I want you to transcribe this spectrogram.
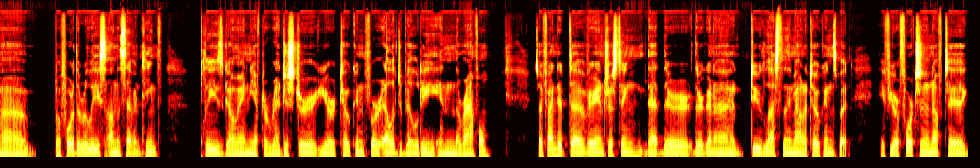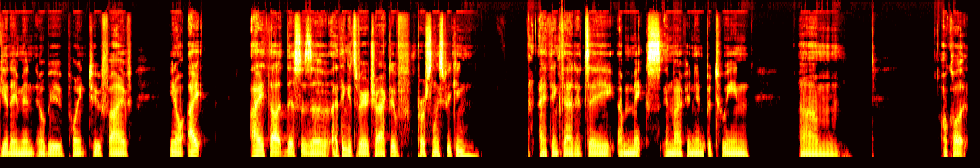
uh, before the release on the 17th, please go in. You have to register your token for eligibility in the raffle. So I find it uh, very interesting that they're they're gonna do less than the amount of tokens, but if you are fortunate enough to get a mint, it'll be 0.25. You know, I I thought this is a I think it's very attractive, personally speaking. I think that it's a, a mix, in my opinion, between um I'll call it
